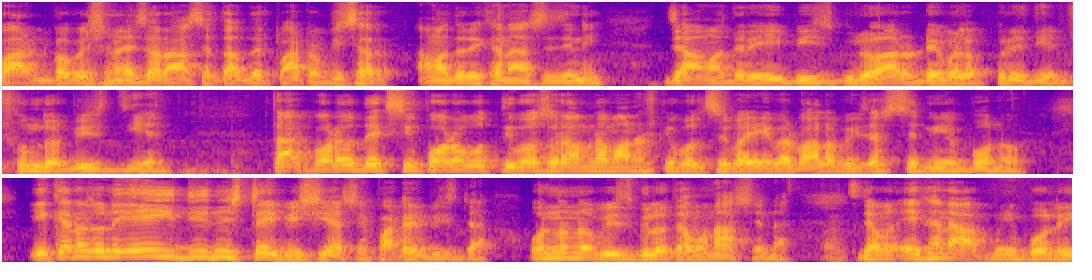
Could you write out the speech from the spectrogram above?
পাট গবেষণায় যারা আছে, তাদের পাট অফিসার আমাদের এখানে আসে যিনি, যে আমাদের এই বীজগুলো আরও ডেভেলপ করে দিয়েন, সুন্দর বীজ দিয়েন। তারপরেও দেখছি পরবর্তী বছর আমরা মানুষকে বলছি ভাই এবার ভালো বীজ আসছে নিয়ে বোনো। এখানে যেন এই জিনিসটাই বেশি আসে পাটের বীজটা। অন্যান্য বীজগুলো তেমন আসে না। যেমন এখানে আপনি বলি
